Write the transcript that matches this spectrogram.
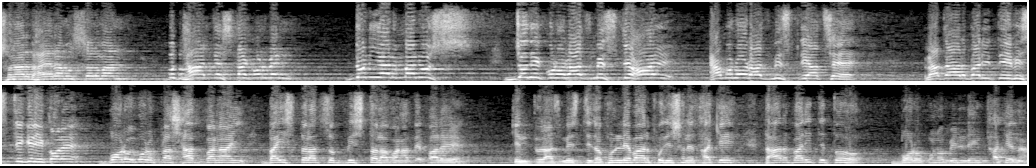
সোনার ভাইয়েরা মুসলমান বোঝার চেষ্টা করবেন, দুনিয়ার মানুষ যদি কোনো রাজমিস্ত্রি হয়, এমনও রাজমিস্ত্রি আছে, রাজার বাড়িতে মিস্ত্রিগিরি করে, বড় বড় প্রাসাদ বানায় বাইশ তলা চব্বিশ তলা বানাতে পারে। কিন্তু রাজমিস্ত্রি যখন লেবার পজিশনে থাকে, তার বাড়িতে তো বড় কোনো বিল্ডিং থাকে না।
